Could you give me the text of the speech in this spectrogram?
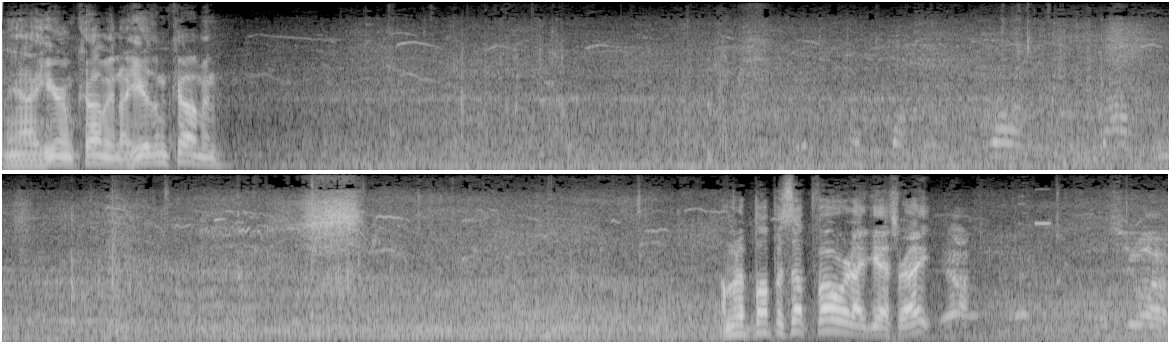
Yeah, I hear them coming. I hear them coming. I'm gonna bump us up forward, I guess, right? Yeah. Yes, you are.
